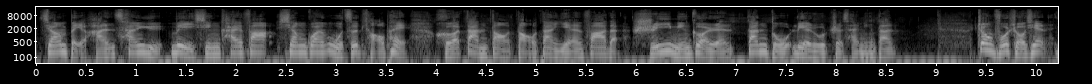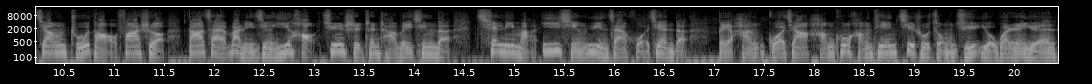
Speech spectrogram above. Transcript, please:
将北韩参与卫星开发、相关物资调配和弹道导弹研发的十一名个人单独列入制裁名单。政府首先将主导发射搭载万里镜一号军事侦察卫星的千里马一型运载火箭的北韩国家航空航天技术总局有关人员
